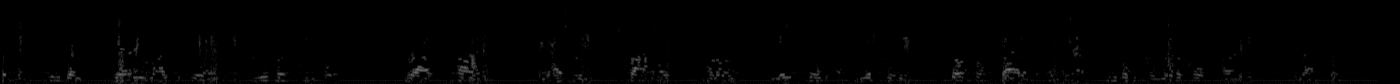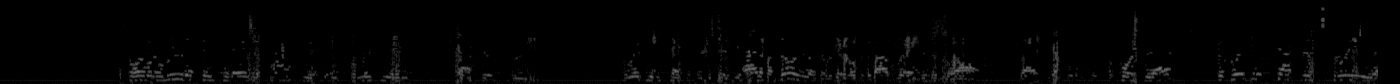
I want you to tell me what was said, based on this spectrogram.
but his kingdom very much is a group of people throughout time in every tribe, tongue, nation, ethnicity, social status, and even political party throughout the world. So I want to read us in today's passage in Philippians chapter 3. Philippians chapter 3 says, You had a like, we're going to open the Bible today, this is a lot, right? Yeah, of course, we are. So Philippians chapter 3, uh,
